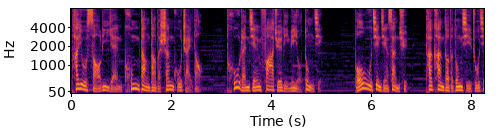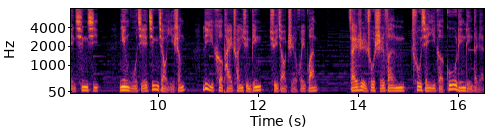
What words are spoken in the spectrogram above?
他又扫了一眼空荡荡的山谷窄道，突然间发觉里面有动静。薄雾渐渐散去，他看到的东西逐渐清晰。宁武杰惊叫一声，立刻派传讯兵去叫指挥官。在日出时分，出现一个孤零零的人，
